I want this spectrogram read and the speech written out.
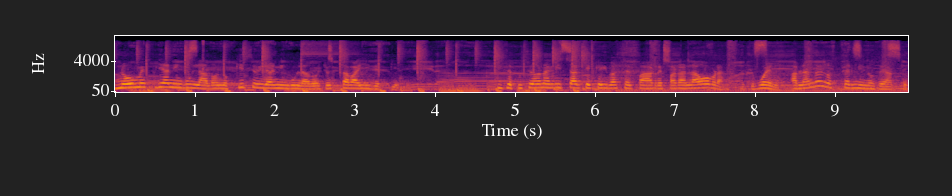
No me fui a ningún lado, no quise ir a ningún lado, yo estaba ahí de pie. Y se pusieron a gritar que qué iba a hacer para reparar la obra. Bueno, hablando en los términos de arte,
